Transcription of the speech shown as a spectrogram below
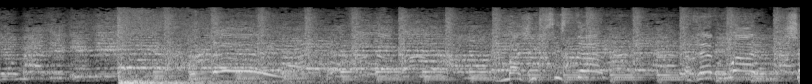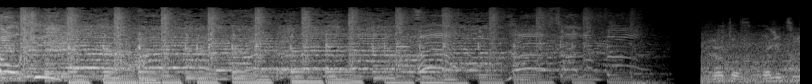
Magic System, of quality.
